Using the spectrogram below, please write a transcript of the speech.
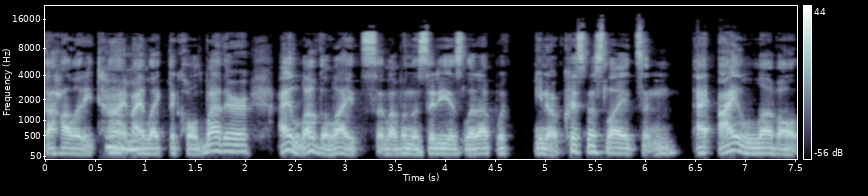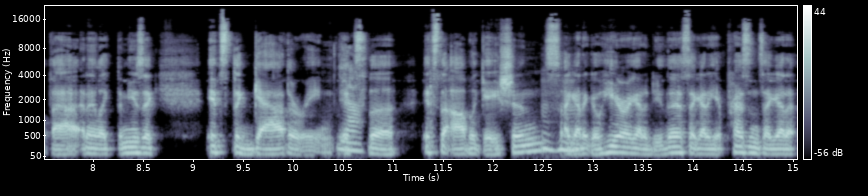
the holiday time. Mhm. I like the cold weather. I love the lights. I love when the city is lit up with, you know, Christmas lights and I, I love all that. And I like the music. It's the gathering. Yeah. It's the, it's the obligations. I Mhm. got to go here. I got to do this. I got to get presents. I got to,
